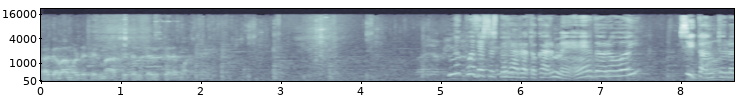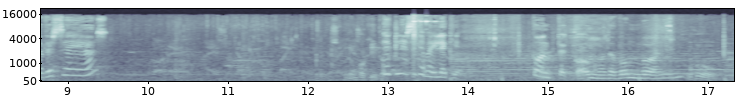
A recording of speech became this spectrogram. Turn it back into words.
Acabamos de firmar su sentencia de muerte. no puedes esperar a tocarme, ¿eh, Doroy? Si tanto lo deseas. Un poquito. ¿Qué clase de baile quieres? Ponte cómodo, bombón. Uh,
